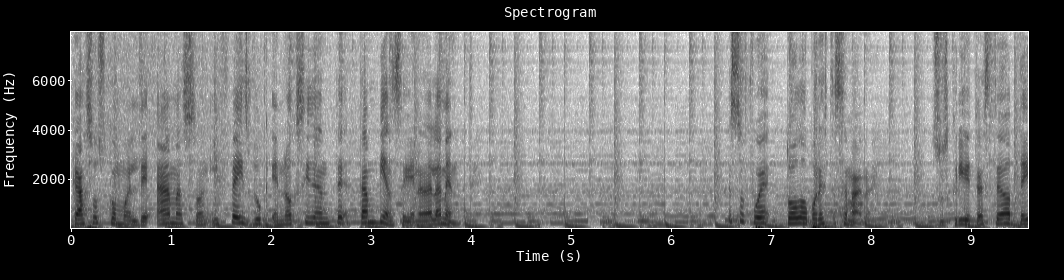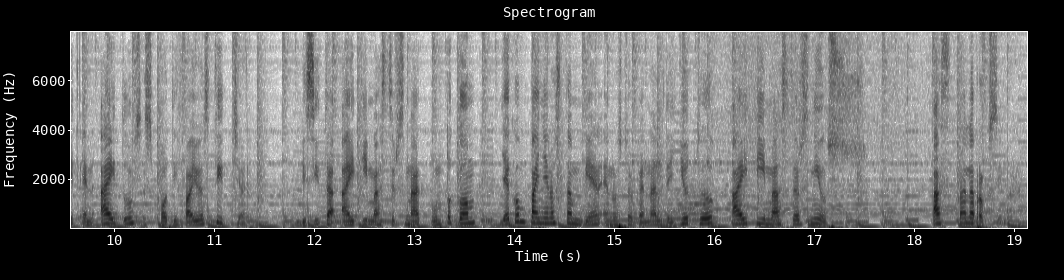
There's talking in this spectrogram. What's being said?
casos como el de Amazon y Facebook en Occidente también se vienen a la mente. Eso fue todo por esta semana. Suscríbete a este update en iTunes, Spotify o Stitcher. Visita itmastersmac.com y acompáñanos también en nuestro canal de YouTube IT Masters News. Hasta la próxima.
